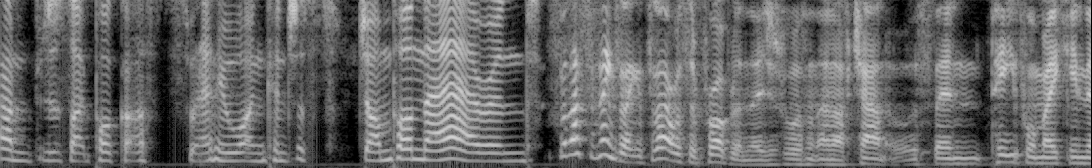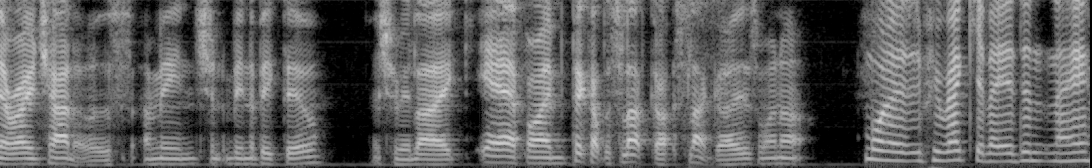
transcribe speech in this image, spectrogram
And just like podcasts where anyone can just jump on there and But that's the thing, like if that was the problem, there just wasn't enough channels, then people making their own channels, I mean, shouldn't have been a big deal. It should be like, yeah, fine, pick up the Slack, gu- Slack guys, why not? wanted to be regulated, didn't they?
